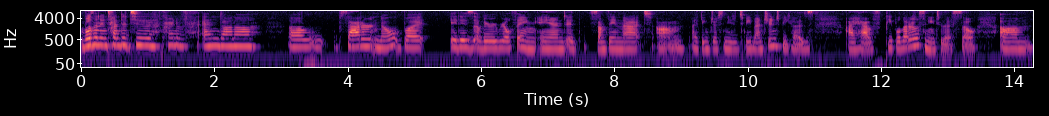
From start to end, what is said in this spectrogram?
wasn't intended to kind of end on a, a sadder note, but it is a very real thing and it's something that um, I think just needed to be mentioned because I have people that are listening to this. So, um,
